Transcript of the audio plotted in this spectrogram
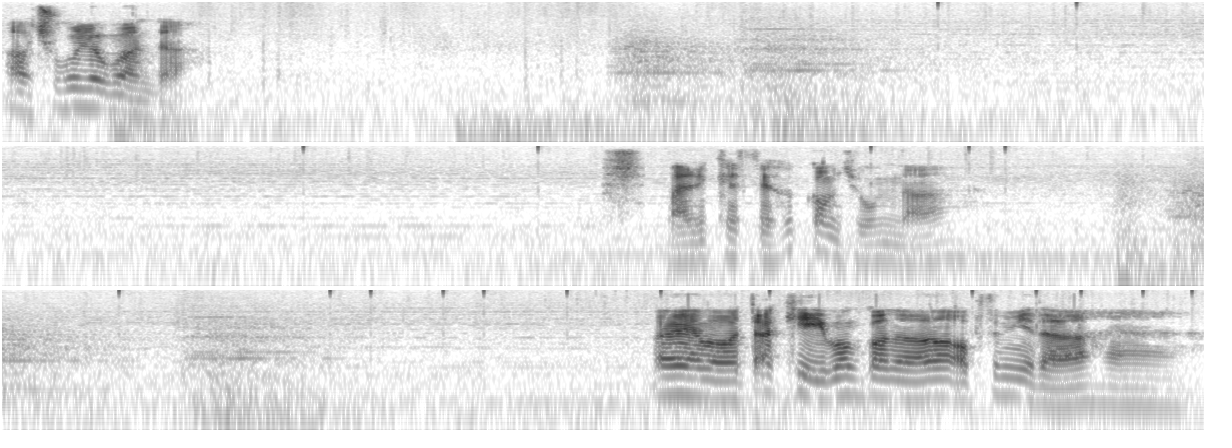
아, 죽으려고 한다. 말리캐스의 흑검 좋나? 네, 뭐, 딱히 이번 거는 없습니다. 아.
